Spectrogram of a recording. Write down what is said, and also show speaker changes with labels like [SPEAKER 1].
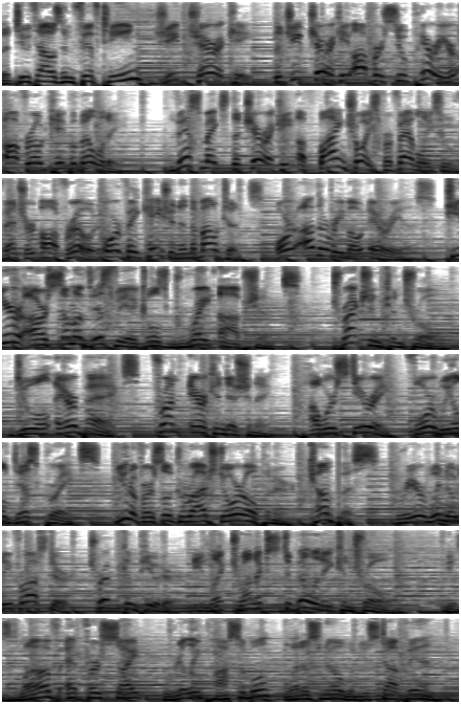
[SPEAKER 1] The 2015 Jeep Cherokee. The Jeep Cherokee offers superior off road capability. This makes the Cherokee a fine choice for families who venture off road or vacation in the mountains or other remote areas. Here are some of this vehicle's great options traction control, dual airbags, front air conditioning power steering, four wheel disc brakes, universal garage door opener, compass, rear window defroster, trip computer, electronic stability control. Is love at first sight really possible? Let us know when you stop in.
